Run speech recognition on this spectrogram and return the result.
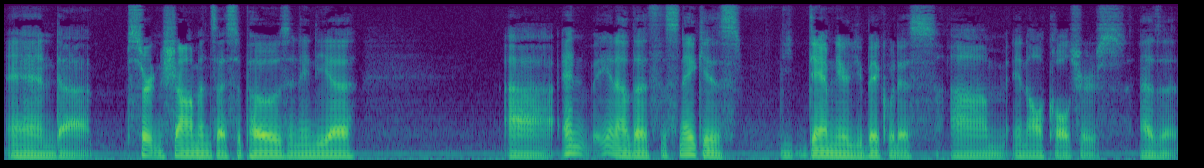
and uh, certain shamans, I suppose, in India. Uh, and you know, the the snake is damn near ubiquitous um, in all cultures as a,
